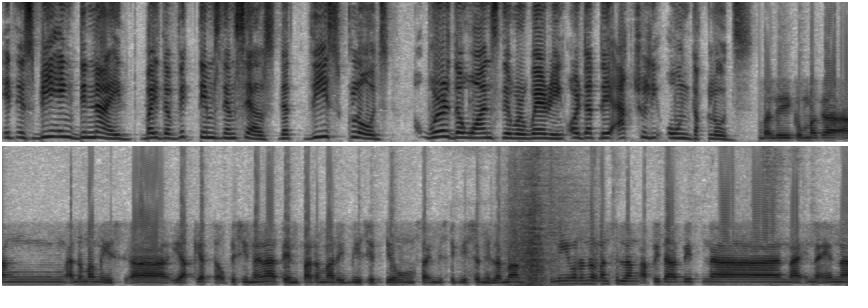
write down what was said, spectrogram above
it is being denied by the victims themselves that these clothes were the ones they were wearing or that they actually owned the clothes? Bali, kumbaga, ang ano ma'am is ah, iakyat sa opisina natin para ma-revisit yung sa investigation nila ma'am. Mayroon naman silang affidavit na na, na, na,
